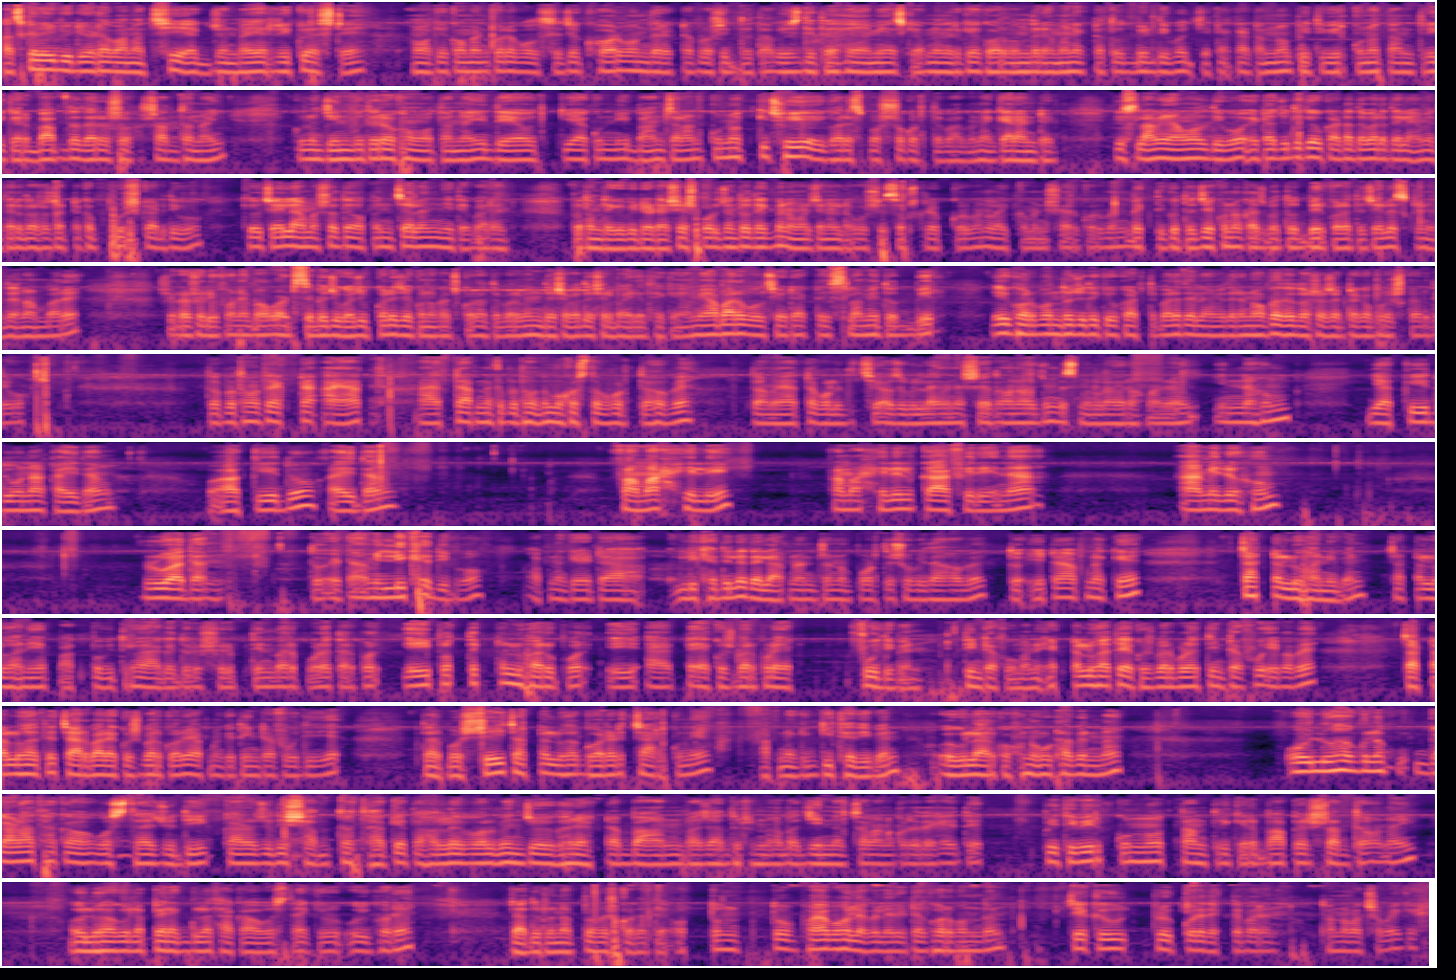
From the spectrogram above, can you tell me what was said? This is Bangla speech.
আজকের এই ভিডিওটা বানাচ্ছি একজন ভাইয়ের রিকোয়েস্টে আমাকে কমেন্ট করে বলছে যে ঘর বন্ধের একটা প্রসিদ্ধ তাবিজ দিতে। হ্যাঁ আমি আজকে আপনাদেরকে ঘর বন্ধের এমন একটা তদবির দিব যেটা কাটানো পৃথিবীর কোনো তান্ত্রিকের বাপদাদারও সাধ্য নাই, কোনো জিনভূতেরও ক্ষমতা নাই দেহ কিয়াকুন্নি, বান চালান, কোনো কিছুই এই ঘরে স্পর্শ করতে পারবে না গ্যারান্টেড ইসলামী আমল দিব, এটা যদি কেউ কাটাতে পারে, তাহলে আমি তার দশ হাজার টাকা পুরস্কার দিব। কেউ চাইলে আমার সাথে ওপেন চ্যালেঞ্জ নিতে পারেন। প্রথম থেকে ভিডিওটা শেষ পর্যন্ত দেখবেন, আমার চ্যানেলটা অবশ্যই সাবস্ক্রাইব করবেন লাইক কমেন্ট শেয়ার করবেন। ব্যক্তিগত যে কোনো কাজ বা তদবির করাতে চাইলে স্ক্রিনে দেওয়া নাম্বারে সরাসরি ফোনে বা হোয়াটসঅ্যাপে যোগাযোগ করে যে কোনো কাজ করাতে পারবেন দেশে দেশের বাইরে থেকে। আমি আবারও বলছি, এটা একটা ইসলামী তদবির। এই ঘর বন্ধ যদি কেউ কাটতে পারে, তাহলে আমি তাদের নগদে দশ হাজার টাকা পুরস্কার দেবো। তো প্রথমত একটা আয়াত। আয়াতটা আপনাকে প্রথমত মুখস্থ করতে হবে। তো আমি আয়াতটা বলে দিচ্ছি। আজুবিল্লাহিমিনা শৈতান রাজিম। বিসমুল্লাহ রহমান রহিম। ইন্নাহুম ইয়াকিদুনা কাইদাং ও আকিদু কাইদাং ফামাহিলি ফামাহিলিল কাফিরিনা আমিলুহুম রুয়াদান। তো এটা আমি লিখে দিব। আপনাকে এটা লিখে দিলে তাহলে আপনার জন্য পড়তে সুবিধা হবে। তো এটা আপনাকে চারটা লোহা নেবেন। চারটা লোহা নিয়ে পাক পবিত্র হয়ে, আগে দূরে শরীফ তিনবার পরে তারপর এই প্রত্যেকটা লোহার উপর এই আয়াতটা একুশবার পরে এক ফু দিবেন, তিনটা ফু। মানে একটা লোহাতে একুশবার পরে তিনটা ফু। এভাবে চারটা লোহাতে চারবার একুশবার করে আপনাকে তিনটা ফু দিয়ে তারপর সেই চারটা লোহা ঘরের চার কোণে আপনাকে গিথে দিবেন। ওইগুলো আর কখনো উঠাবেন না। ওই লোহাগুলো গাড়া থাকা অবস্থায় যদি কারও যদি সাধ্য থাকে, তাহলে বলবেন যে ওই ঘরে একটা বান বা জাদুটনা বা জিন্নাত চালান করে দেখাইতে। পৃথিবীর কোনো তান্ত্রিকের বাপের সাধ্যও নাই। ওই লোহাগুলো, পেরেকগুলো থাকা অবস্থায় কেউ ওই ঘরে জাদুটনা প্রবেশ করাতে অত্যন্ত ভয়াবহ লেভেলের এটা ঘরবন্ধন যে কেউ প্রয়োগ করে দেখতে পারেন। ধন্যবাদ সবাইকে।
